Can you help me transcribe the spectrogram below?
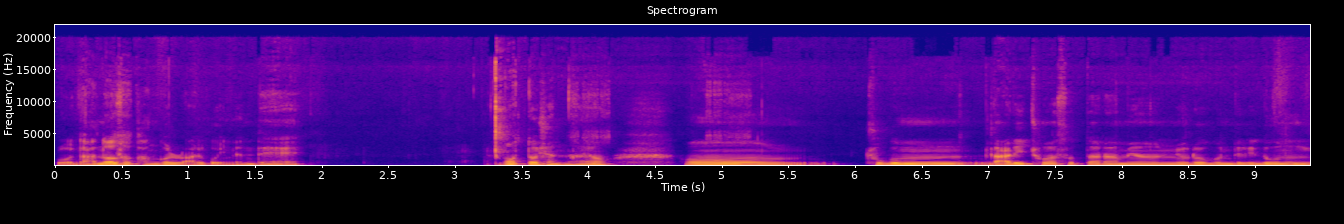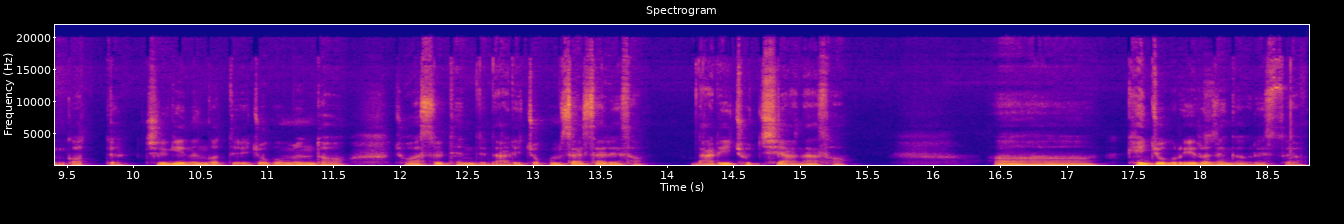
뭐 나눠서 간 걸로 알고 있는데 어떠셨나요? 어, 조금 날이 좋았었다라면 여러분들이 노는 것들, 즐기는 것들이 조금은 더 좋았을 텐데 날이 조금 쌀쌀해서 날이 좋지 않아서 아, 개인적으로 이런 생각을 했어요.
